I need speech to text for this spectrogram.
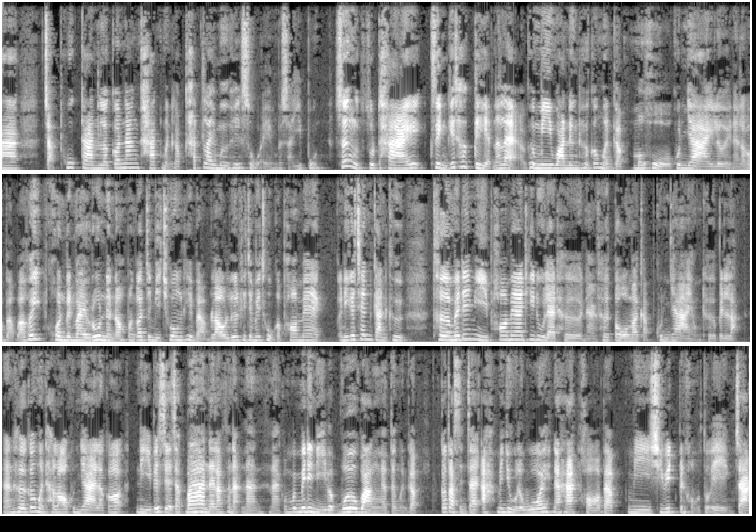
า จับผู้กันแล้วก็นั่งคัดเหมือนกับคัดลายมือให้สวยภาษาญี่ปุ่น ซึ่งสุดท้ายสิ่งที่เธอเกลียดนั่นแหละ คือมีวันหนึ่งเธอก็เหมือนกับโมโหคุณยายเลยนะแล้วก็แบบว่าเฮ้ยคนเป็นวัยรุ่นนะเนาะมันก็จะมีช่วงที่แบบเราเลือกที่จะไม่ถูกกับพ่อแม่ อันนี้ก็เช่นกันคือ เธอไม่ได้มีพ่อแม่ที่ดูแลเธอนะเธอโตมากับคุณยายของเธอเป็นหลักนั้นเธอก็เหมือนทะเลาะคุณยายแล้วก็หนีไปเสียจากบ้านในลักษณะนั้นนะก็ไม่ได้หนีแบบเวอร์วังนะแต่เหมือนกับ ก็ตัดสินใจอะไม่อยู่แล้วโว้ยนะคะ ขอแบบมีชีวิตเป็นของตัวเอง จาก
